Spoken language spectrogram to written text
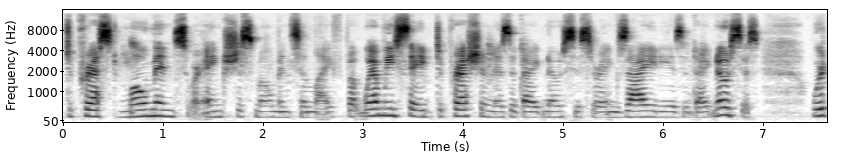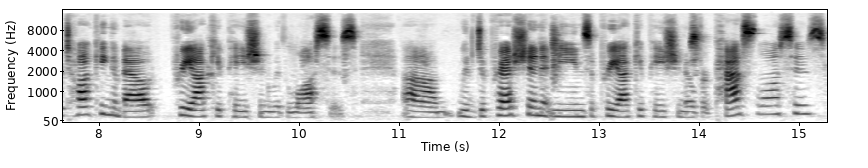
depressed moments or anxious moments in life, but when we say depression as a diagnosis or anxiety as a diagnosis, we're talking about preoccupation with losses. Um, with depression, it means a preoccupation over past losses.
